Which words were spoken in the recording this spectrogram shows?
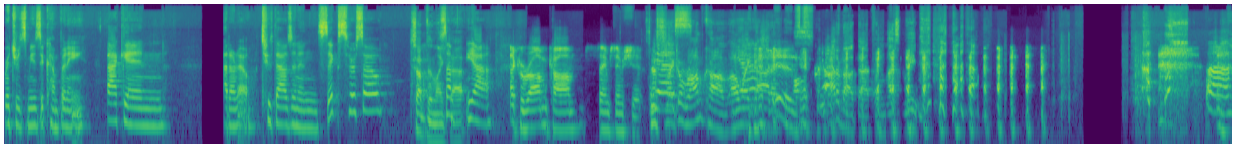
Richard's Music Company, back in, I don't know, 2006 or so. Something like Some- that. Yeah. Like a rom com, same same shit. Just Yes. like a rom com. Oh my god, It I is. almost forgot about that from last week. Uh,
